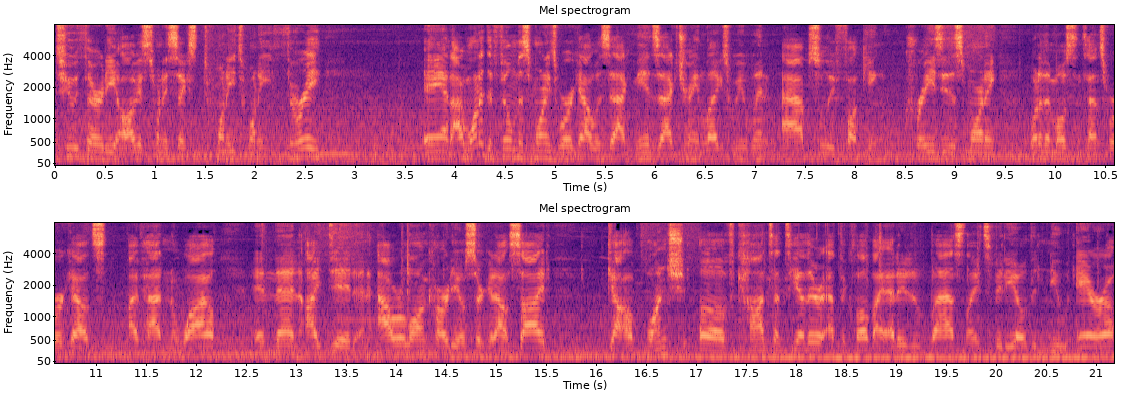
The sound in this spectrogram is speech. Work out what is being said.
2:30, August 26, 2023, and I wanted to film this morning's workout with Zach. Me and Zach trained legs. We went absolutely fucking crazy this morning. One of the most intense workouts I've had in a while. And then I did an hour-long cardio circuit outside. Got a bunch of content together at the club. I edited last night's video, the new era,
